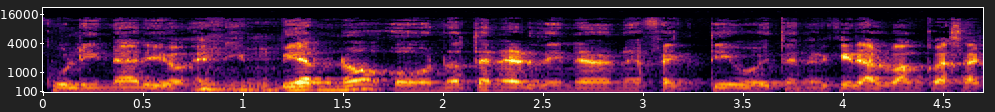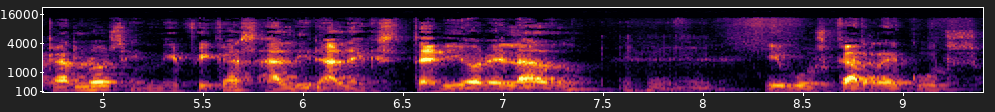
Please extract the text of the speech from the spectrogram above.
culinario en invierno o no tener dinero en efectivo y tener que ir al banco a sacarlo significa salir al exterior helado y buscar recursos.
